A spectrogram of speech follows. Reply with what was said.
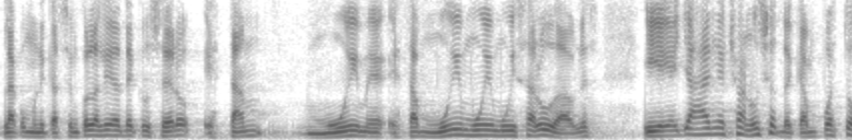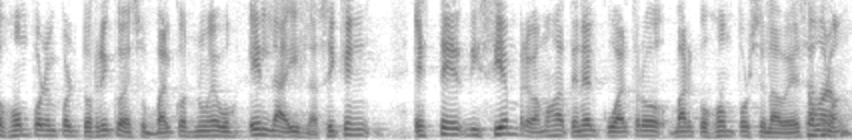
La comunicación con las líneas de crucero están muy, están muy, muy, muy saludables y ellas han hecho anuncios de que han puesto Homeport en Puerto Rico de sus barcos nuevos en la isla. Así que en este diciembre vamos a tener cuatro barcos Homeport en la BS Juan.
